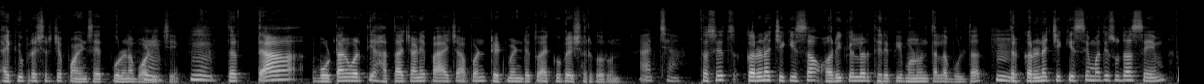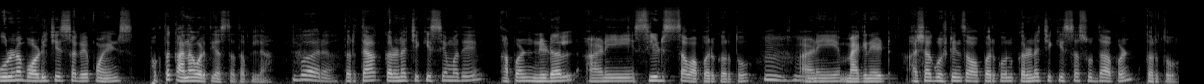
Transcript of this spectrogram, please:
ॲक्युप्रेशरचे पॉईंट्स आहेत पूर्ण बॉडीचे. तर त्या बोटांवरती हाताच्या आणि पायाच्या आपण ट्रीटमेंट देतो ॲक्युप्रेशर करून. अच्छा. तसेच कर्णचिकित्सा ऑरिक्युलर थेरपी म्हणून त्याला बोलतात. तर कर्णचिकित्सेमध्ये सुद्धा सेम पूर्ण बॉडीचे सगळे पॉईंट्स फक्त कानावरती असतात आपल्या. बरं. तर त्या कर्णचिकित्सेमध्ये आपण निडल आणि सीड्सचा वापर करतो. आणि मॅग्नेट अशा गोष्टींचा वापर करून कर्णचिकित्सा सुद्धा आपण करतो.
